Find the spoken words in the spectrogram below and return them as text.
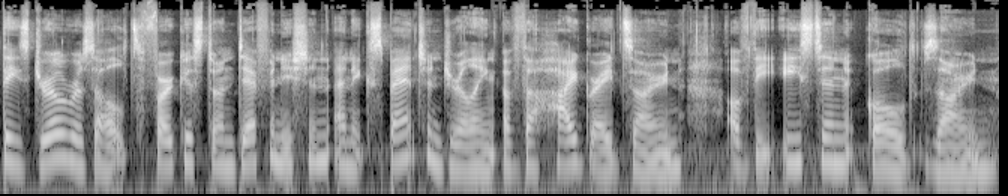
These drill results focused on definition and expansion drilling of the high grade zone of the Eastern Gold Zone.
